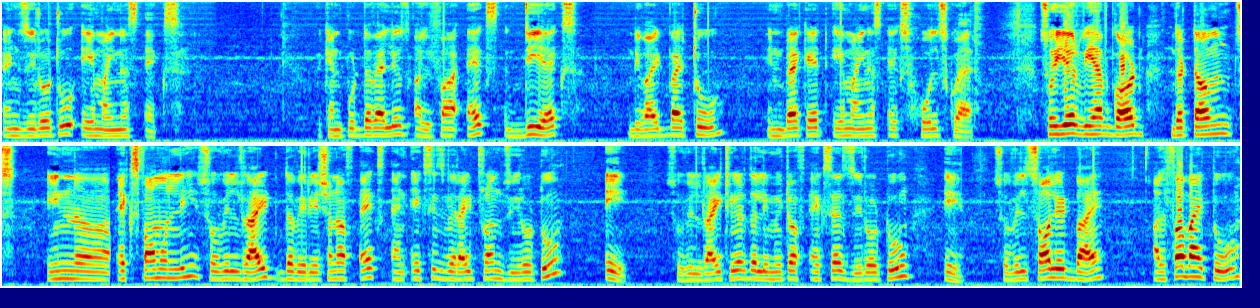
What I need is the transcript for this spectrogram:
and 0 to a minus x. We can put the values alpha x dx divided by 2 in bracket a minus x whole square. So here we have got the terms in uh, x form only. So we'll write the variation of x and x is varied from 0 to a. So we'll write here the limit of x as 0 to a. So we'll solve it by alpha by 2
